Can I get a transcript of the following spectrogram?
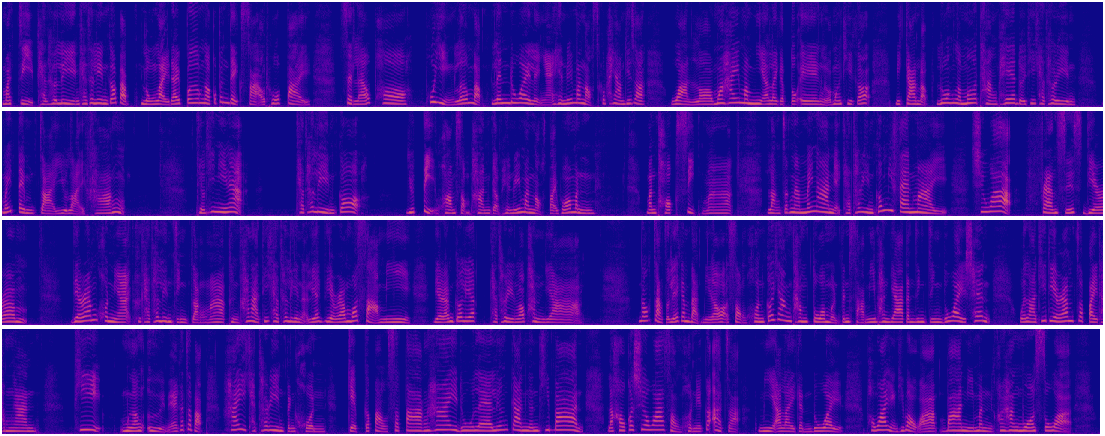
มาจีบแคทเธอรีน แคทเธอรีนก็แบบหลงไหลได้ปลื้มเนาะก็เป็นเด็กสาวทั่วไป เสร็จแล้วพอผู้หญิงเริ่มแบบเล่นด้วยอะไรเงี้ย เฮนรี่มันน็อกซ์ก็พยายามที่จะหวานล้อมว่าให้มามีอะไรกับตัวเอง หรือว่าบางทีก็มีการแบบล่วงละเมิดทางเพศโดยที่แคทเธอรีนไม่เต็มใจอยู่หลายครั้งเที่ยวที่นี้เนี่ยแคทเธอรีนก็ยุติความสัมพันธ์กับเฮนรี่มันน็อกซ์ไปเพราะว่ามันมันท็อกซิกมาก หลังจากนั้นไม่นานเนี่ยแคทเธอรีนก็มีแฟนใหม่ ชื่อว่าฟรานซิสเดียรัม เดียรัมคนนี้คือแคทเธอรีนจริงจังมาก ถึงขนาดที่แคทเธอรีนอะเรียกเดียรัมว่าสามี เดียรัมก็เรียกแคทเธอรีนว่าพันยา นอกจากจะเรียกกันแบบนี้แล้วอะสองคนก็ยังทำตัวเหมือนเป็นสามีพันยากันจริง ๆ ด้วย เช่น เวลาที่เดียรัมจะไปทำงานที่เมืองอื่นเนี่ยก็จะแบบให้แคทเธอรีนเป็นคน เก็บกระเป๋าสตางค์ให้ดูแลเรื่องการเงินที่บ้าน แล้วเขาก็เชื่อว่าสองคนนี้ก็อาจจะมีอะไรกันด้วย เพราะว่าอย่างที่บอกว่าบ้านนี้มันค่อนข้างมัวซั่ว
